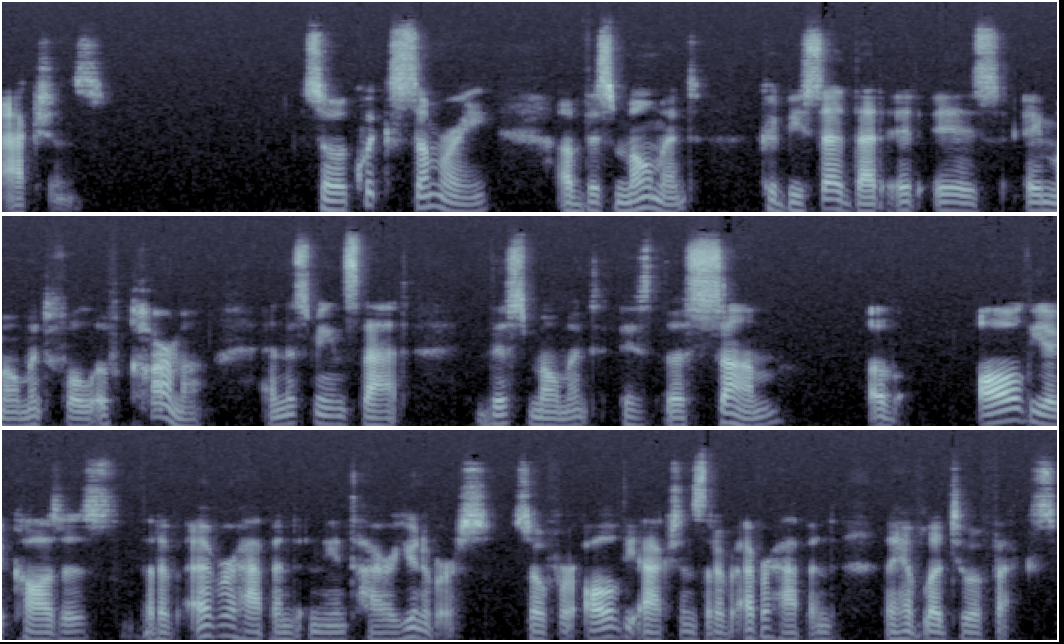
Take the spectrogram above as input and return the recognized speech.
actions. So a quick summary of this moment could be said that it is a moment full of karma, and this means that this moment is the sum of all the causes that have ever happened in the entire universe. So, for all of the actions that have ever happened, they have led to effects.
